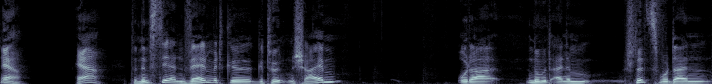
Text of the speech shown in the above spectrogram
Ja. Ja. Du nimmst dir einen Van mit ge getönten Scheiben oder nur mit einem Schlitz, wo dein,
